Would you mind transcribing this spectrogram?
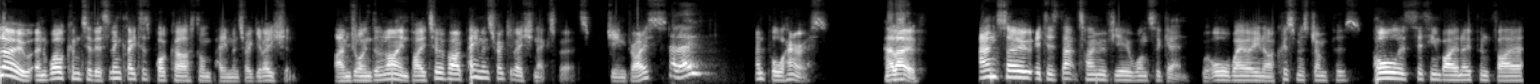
Hello, and welcome to this Linklaters podcast on payments regulation. I'm joined online by two of our payments regulation experts, Jean Price Hello. and Paul Harris. Hello. And so it is that time of year once again. We're all wearing our Christmas jumpers. Paul is sitting by an open fire,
